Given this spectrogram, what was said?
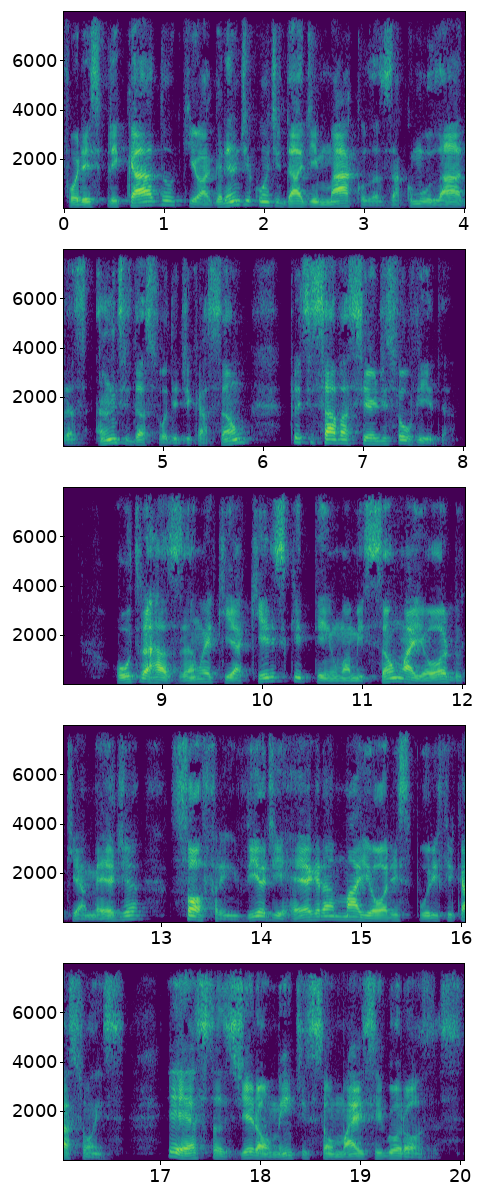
Foi explicado que a grande quantidade de máculas acumuladas antes da sua dedicação precisava ser dissolvida. Outra razão é que aqueles que têm uma missão maior do que a média sofrem, via de regra, maiores purificações, e estas geralmente são mais rigorosas.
